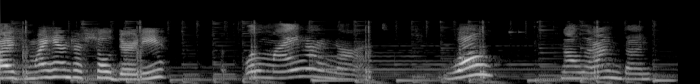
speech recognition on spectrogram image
Guys, my hands are so dirty. well, mine are not. Well, now that I'm done,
